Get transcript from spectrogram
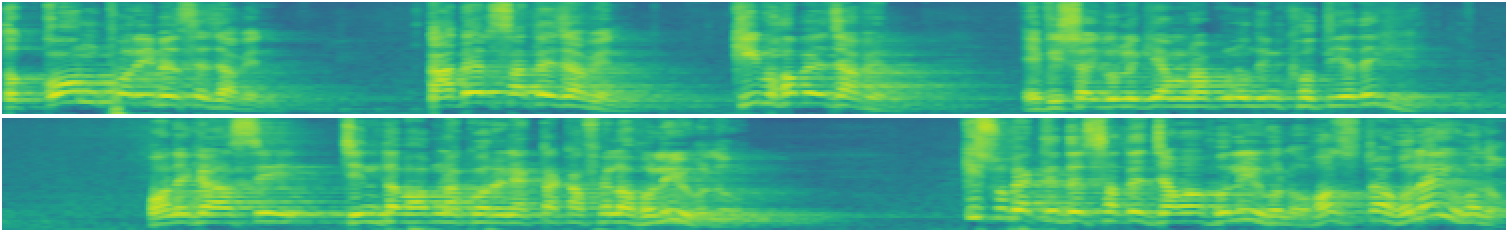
তো কোন পরিবেশে যাবেন? কাদের সাথে যাবেন? কীভাবে যাবেন? এই বিষয়গুলো কি আমরা কোনোদিন খতিয়ে দেখি? অনেকে আসি চিন্তা ভাবনা করেন, একটা কাফেলা হলেই হলো। কিছু ব্যক্তিদের সাথে যাওয়া হলেই হলো, হজটা হলেই হলো।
